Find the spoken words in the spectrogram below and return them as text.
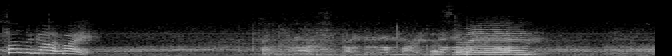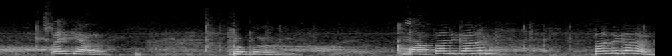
Thunder gun it, mate! That's the man. Stakeout him. Ba-boom. Come now, on. thunder gun him. Thunder gun him.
